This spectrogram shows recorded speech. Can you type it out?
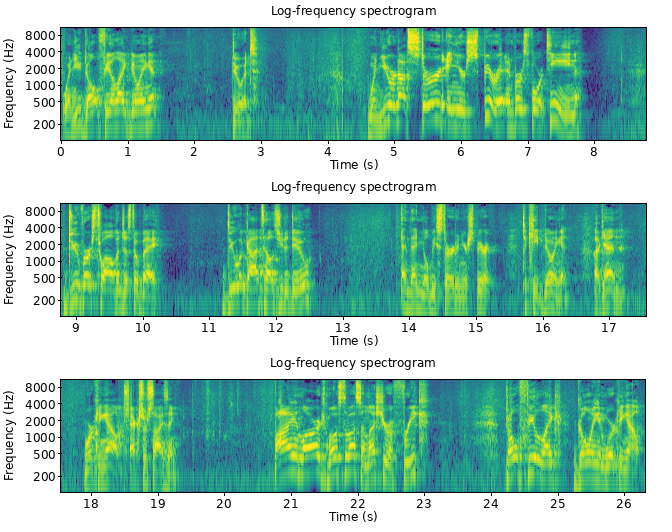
When you don't feel like doing it, do it. When you are not stirred in your spirit, in verse 14, do verse 12 and just obey. Do what God tells you to do, and then you'll be stirred in your spirit to keep doing it. Again, working out, exercising. By and large, most of us, unless you're a freak, don't feel like going and working out.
